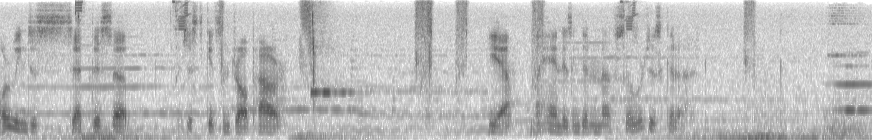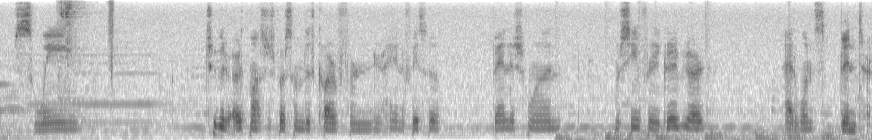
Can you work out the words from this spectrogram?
or we can just set this up just to get some draw power. Yeah, my hand isn't good enough, so we're just gonna swing. Tribute Earth Monsters plus some of this card from your hand to face up. Banish one. Machine from your graveyard. Add one spin turn.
